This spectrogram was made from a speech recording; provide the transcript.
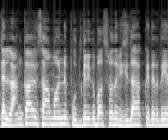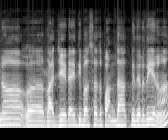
තැ ලංකාව සාමාන්‍ය පුද්ගලික බස්වත විසිදහක් විතර තියෙන රජයට ඇති බස්වත පන්දහක් විතර තියෙනවා.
